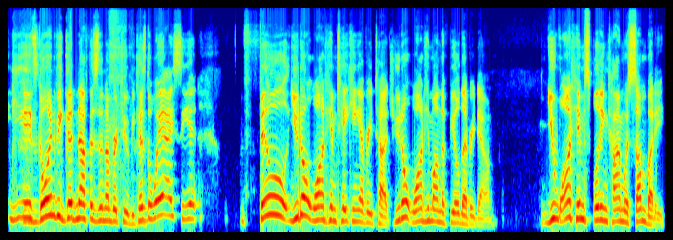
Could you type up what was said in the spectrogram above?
is going to be good enough as the number two. Because the way I see it, Phil, you don't want him taking every touch. You don't want him on the field every down. You want him splitting time with somebody.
